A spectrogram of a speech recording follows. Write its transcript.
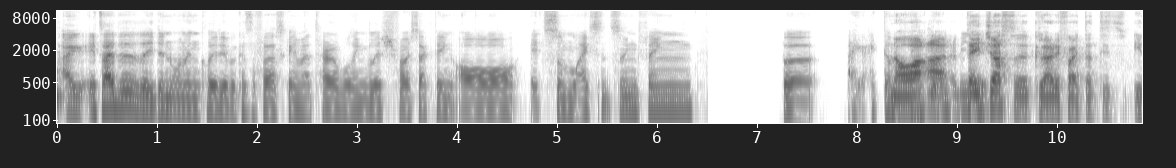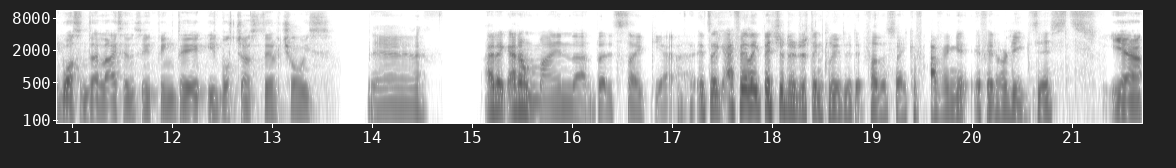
I it's either they didn't want to include it because the first game had terrible English voice acting, or it's some licensing thing. But I, I don't. No, I, they it. just uh, clarified that it's, it wasn't a licensing thing. They it was just their choice. Yeah. I don't, I don't mind that, but it's like, yeah, it's like I feel like they should have just included it for the sake of having it if it already exists. Yeah.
